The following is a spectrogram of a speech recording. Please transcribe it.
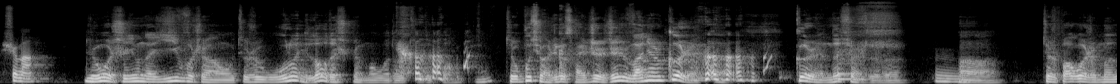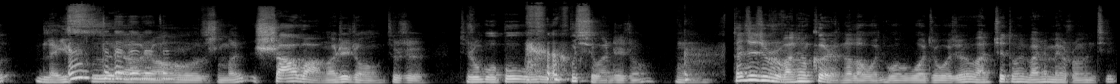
是吗？如果是用在衣服上，就是无论你露的是什么，我都觉得不好看，就不喜欢这个材质，这是完全是个人的个人的选择。嗯啊，就是包括什么蕾丝呀，然后什么纱网啊这种，就是就是我不我我不喜欢这种，嗯。但这就是完全个人的了，我我我就我觉得完这东西完全没有什么问题。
